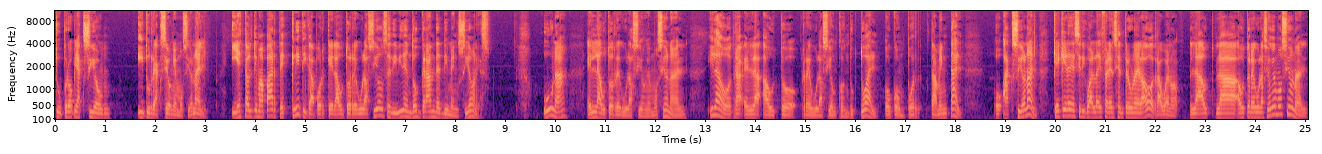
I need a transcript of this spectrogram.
tu propia acción, y tu reacción emocional. Y esta última parte es crítica porque la autorregulación se divide en dos grandes dimensiones. Una es la autorregulación emocional y la otra es la autorregulación conductual o comportamental. o accional. ¿Qué quiere decir igual la diferencia entre una y la otra? Bueno, la, la, autorregulación emocional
